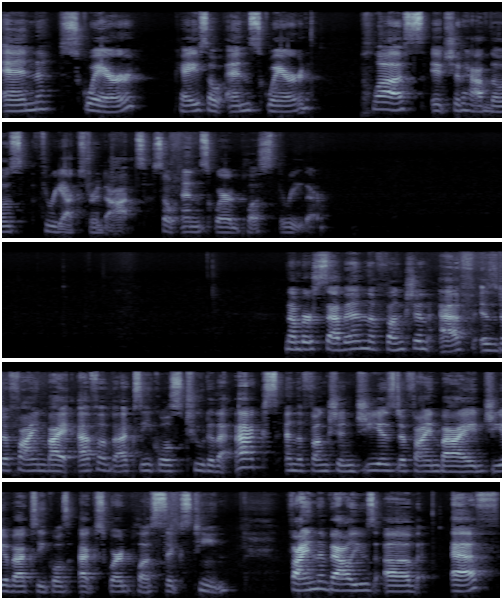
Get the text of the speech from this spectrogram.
n squared, Okay, so n squared plus it should have those three extra dots. So n squared plus 3 there. Number seven, the function f is defined by f of x equals 2 to the x, and the function g is defined by g of x equals x squared plus 16. Find the values of f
